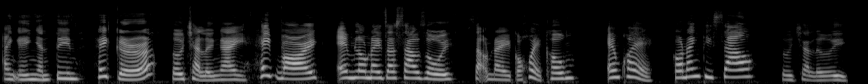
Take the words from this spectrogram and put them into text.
Anh ấy nhắn tin, Hey girl, tôi trả lời ngay, Hey boy, em lâu nay ra sao rồi? Dạo này có khỏe không? Em khỏe, còn anh thì sao? Tôi trả lời.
